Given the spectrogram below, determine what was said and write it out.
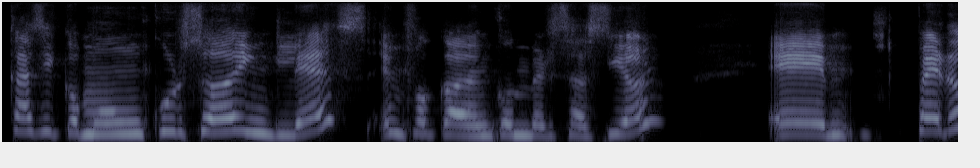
casi como un curso de inglés enfocado en conversación, em, pero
